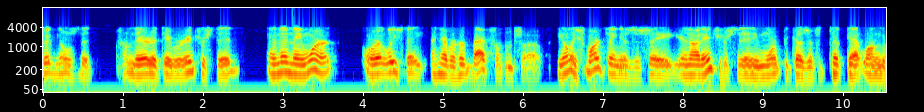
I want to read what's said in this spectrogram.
signals that from there that they were interested and then they weren't, or at least they I never heard back from them. So the only smart thing is to say you're not interested anymore because if it took that long to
